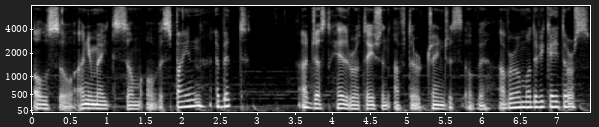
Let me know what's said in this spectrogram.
Also animate some of the spine a bit. Adjust head rotation after changes of the other modifiers.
